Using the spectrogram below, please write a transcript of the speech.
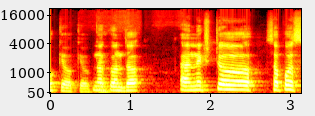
ಓಕೆ ಓಕೆ ನೋಡ್ಕೊಂಡು ನೆಕ್ಸ್ಟ್ ಸಪೋಸ್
